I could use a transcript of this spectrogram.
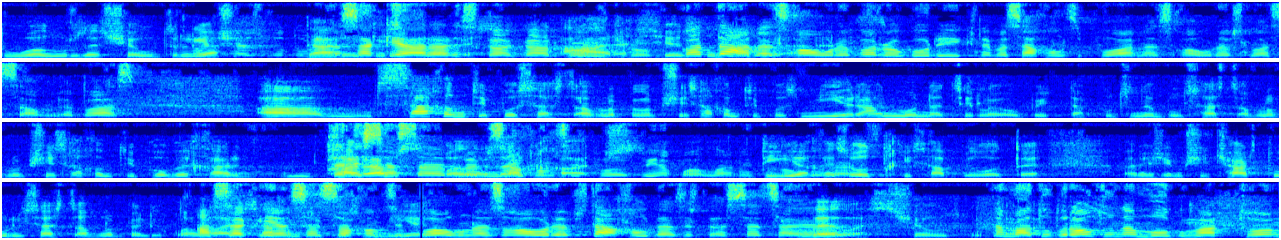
დუალურზეც შეუძლია და ასაკი არ არის გარკვეული რო. თქვა და ანაზღაურება როგორი იქნება? სახელმწიფო ანაზღაურებს მასწავლებას? სახელმწიფო სასწავლებლებში, სახელმწიფოს მიერ ან მონაწილეობით დაფუძნებულ სასწავლებლებში სახელმწიფოვე ხარ ხარავს ყველა სახელმწიფოებია ყველანი. დიახ, ეს 4 საპილოტე რეჟიმში ჩართული სასწავლებელი ყველა სახელმწიფო. ასაკიან სახელმწიფო აუნაზღაურებს და ახალგაზრდასაც აი ყველას შეუძლია. და მათ უბრალოდ უნდა მოგმართონ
